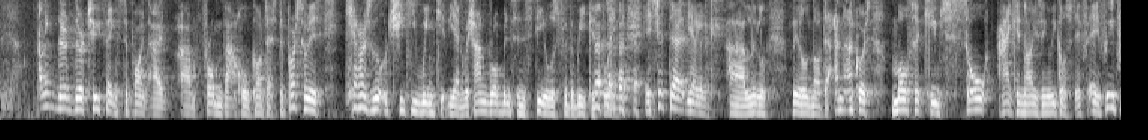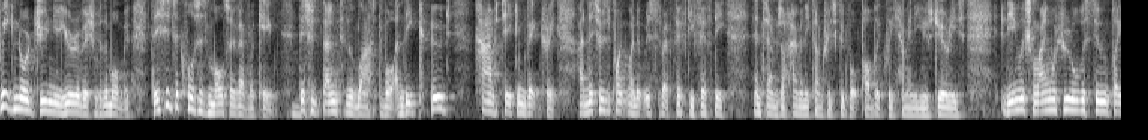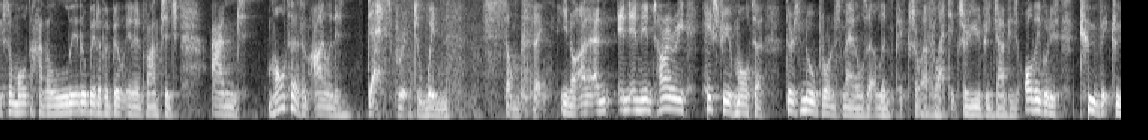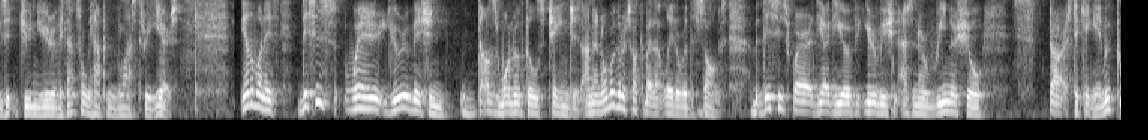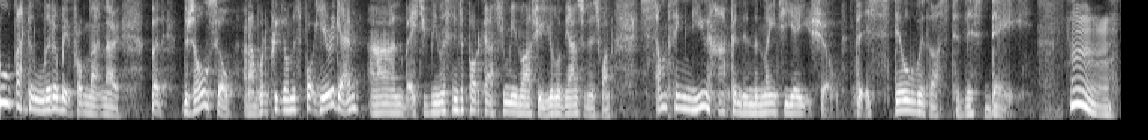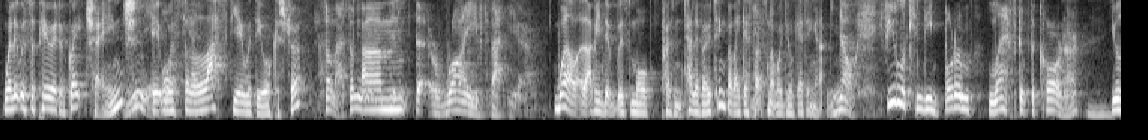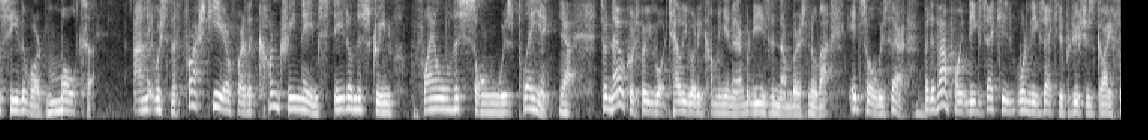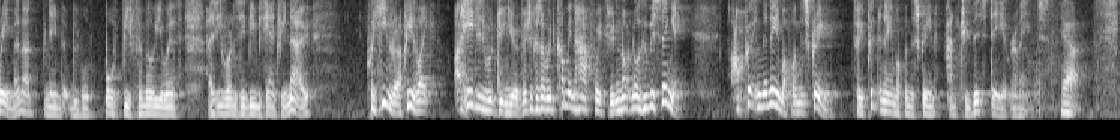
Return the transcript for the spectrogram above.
I think there, there are two things to point out um, from that whole contest. The first one is Chiara's little cheeky wink at the end, which Anne Robinson steals for the weakest link. it's just there at the end, a little little nod there. And of course, Malta came so agonisingly close. If, if, if we ignore Junior Eurovision for the moment, this is the closest Malta have ever came. This was down to the last vote, and they could have taken victory. And this was the point when it was about 50 50 in terms of how many countries could vote publicly, how many used juries. The English language rule was still in place, so Malta had a little bit of a built in advantage. And Malta as an island is desperate to win something, you know, and, and in, in the entire history of Malta, there's no bronze medals at Olympics or athletics or European champions. All they've got is two victories at Junior Eurovision. That's only happened in the last three years. The other one is this is where Eurovision does one of those changes. And I know we're going to talk about that later with the songs, but this is where the idea of Eurovision as an arena show starts to kick in. We've pulled back a little bit from that now, but there's also, and I'm going to put you on the spot here again, and if you've been listening to podcasts from me the last year, you'll know the answer to this one. Something new happened in the 98 show that is still with us to this day. Well, it was a period of great change. Mm, it it was, was, the yes. last year with the orchestra. It's not that, something that, that, that arrived that year. Well, I mean, it was more present televoting, but I guess that's not what you're getting at. No, if you look in the bottom left of the corner, you'll see the word Malta. And it was the first year where the country name stayed on the screen while the song was playing. Yeah. So now, of course, when you've got televoting coming in and everybody needs the numbers and all that, it's always there. Mm. But at that point, the executive, one of the executive producers, Guy Freeman, a name that we will both be familiar with as he runs the BBC entry now, when he grew up, he was like, I hated doing Eurovision because I would come in halfway through and not know who was singing. I'm putting the name up on the screen. So he put the name up on the screen, and to this day it remains. Yeah.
